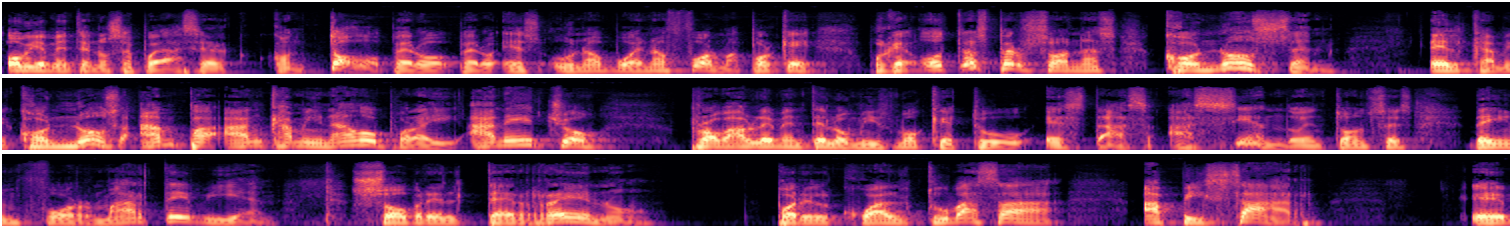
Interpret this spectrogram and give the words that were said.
Obviamente no se puede hacer con todo, pero, pero es una buena forma. ¿Por qué? Porque otras personas conocen el camino, han caminado por ahí, han hecho probablemente lo mismo que tú estás haciendo. Entonces, de informarte bien sobre el terreno por el cual tú vas a, a pisar, eh,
